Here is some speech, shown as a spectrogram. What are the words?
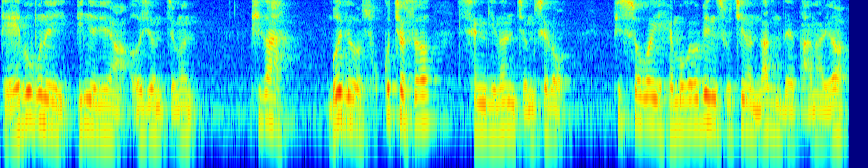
대부분의 빈혈이나 어지럼증은 피가 머리로 솟구쳐서 생기는 정세로 피 속의 헤모글로빈 수치는 낮은 데 반하여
